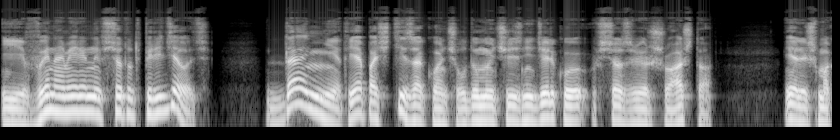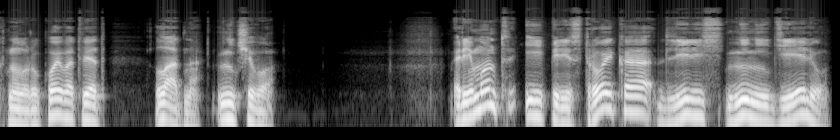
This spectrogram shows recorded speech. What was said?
«И вы намерены все тут переделать?» «Да нет, я почти закончил. Думаю, через недельку все завершу. А что?» Я лишь махнул рукой в ответ. «Ладно, ничего». Ремонт и перестройка длились не неделю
